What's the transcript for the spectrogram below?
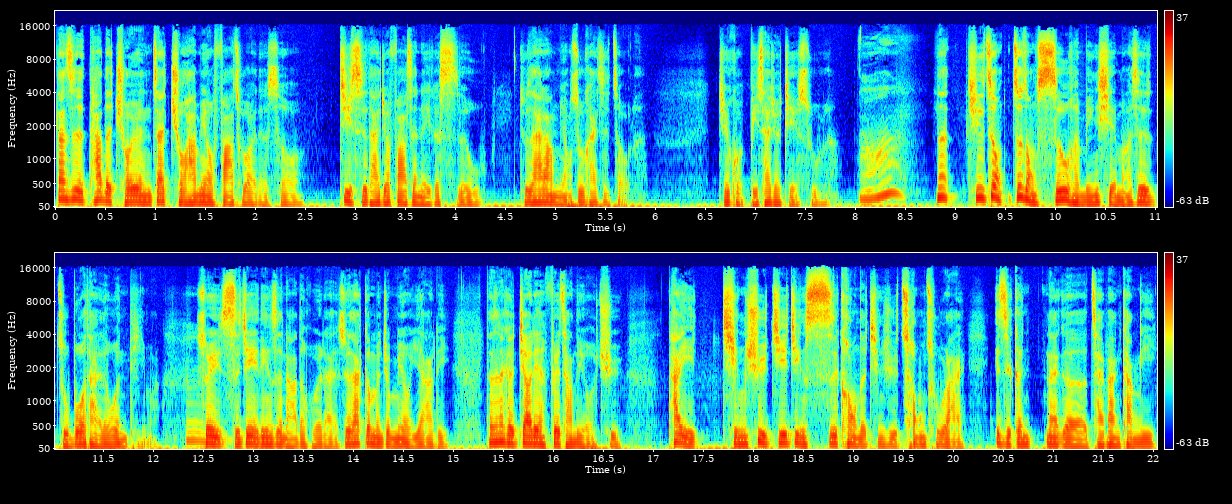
但是他的球员在球还没有发出来的时候，计时台就发生了一个失误，就是他让秒数开始走了，结果比赛就结束了。哦，那其实这种这种失误很明显嘛，是主播台的问题嘛，所以时间一定是拿得回来，所以他根本就没有压力。但是那个教练非常的有趣，他以情绪接近失控的情绪冲出来，一直跟那个裁判抗议，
